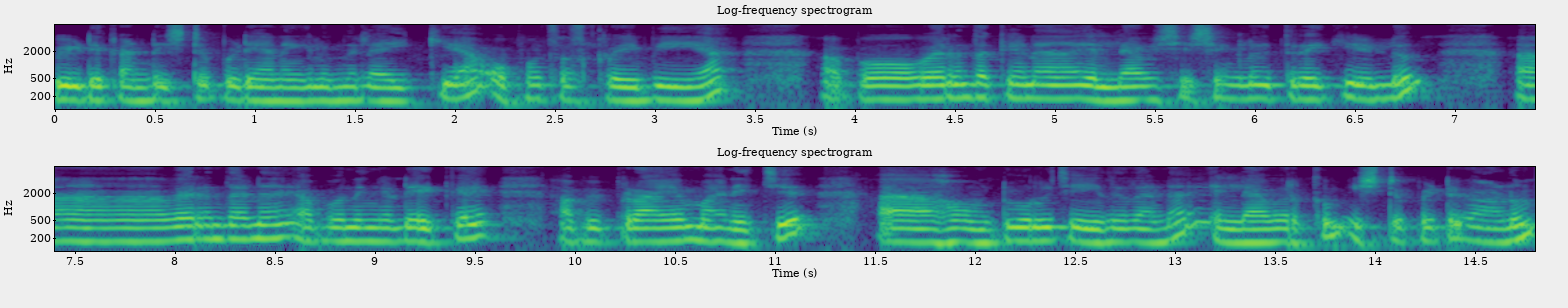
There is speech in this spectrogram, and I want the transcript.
വീഡിയോ കണ്ട് ഇഷ്ടപ്പെടുകയാണെങ്കിൽ ഒന്ന് ലൈക്ക് ചെയ്യുക. ഒപ്പം സബ്സ്ക്രൈബ് ചെയ്യുക. അപ്പോൾ വേറെ എന്തൊക്കെയാണ് എല്ലാ വിശേഷങ്ങളും ഇത്രയൊക്കെ ഉള്ളൂ. വേറെ എന്താണ് അപ്പോൾ നിങ്ങളുടെയൊക്കെ അഭിപ്രായം മാനിച്ച് ഹോം ടൂർ ചെയ്തതാണ്. എല്ലാവർക്കും ഇഷ്ടപ്പെട്ട് കാണും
